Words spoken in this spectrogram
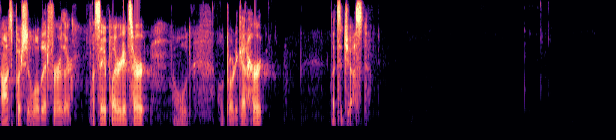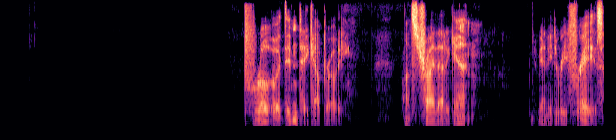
Now let's push it a little bit further. Let's say a player gets hurt. Old, old Brody got hurt. Let's adjust. Bro, oh, it didn't take out Brody. Let's try that again. Maybe I need to rephrase.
